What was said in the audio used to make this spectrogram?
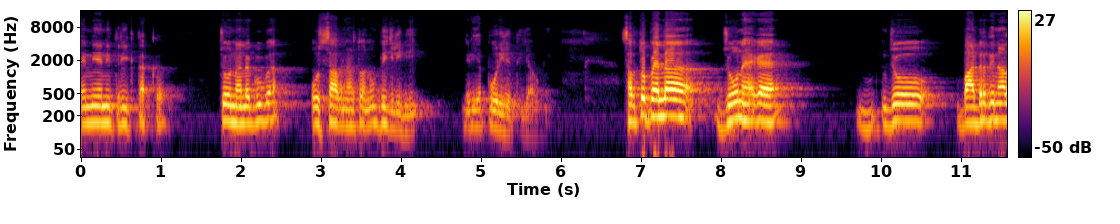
ਇੰਨੀ ਇੰਨੀ ਤਰੀਕ ਤੱਕ ਝੋਨਾ ਲੱਗੂਗਾ, ਉਸ ਹਿਸਾਬ ਨਾਲ ਤੁਹਾਨੂੰ ਬਿਜਲੀ ਵੀ ਜਿਹੜੀ ਹੈ ਪੂਰੀ ਦਿੱਤੀ ਜਾਊਗੀ। ਸਭ ਤੋਂ ਪਹਿਲਾਂ ਜ਼ੋਨ ਹੈਗਾ ਜੋ ਬਾਰਡਰ ਦੇ ਨਾਲ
